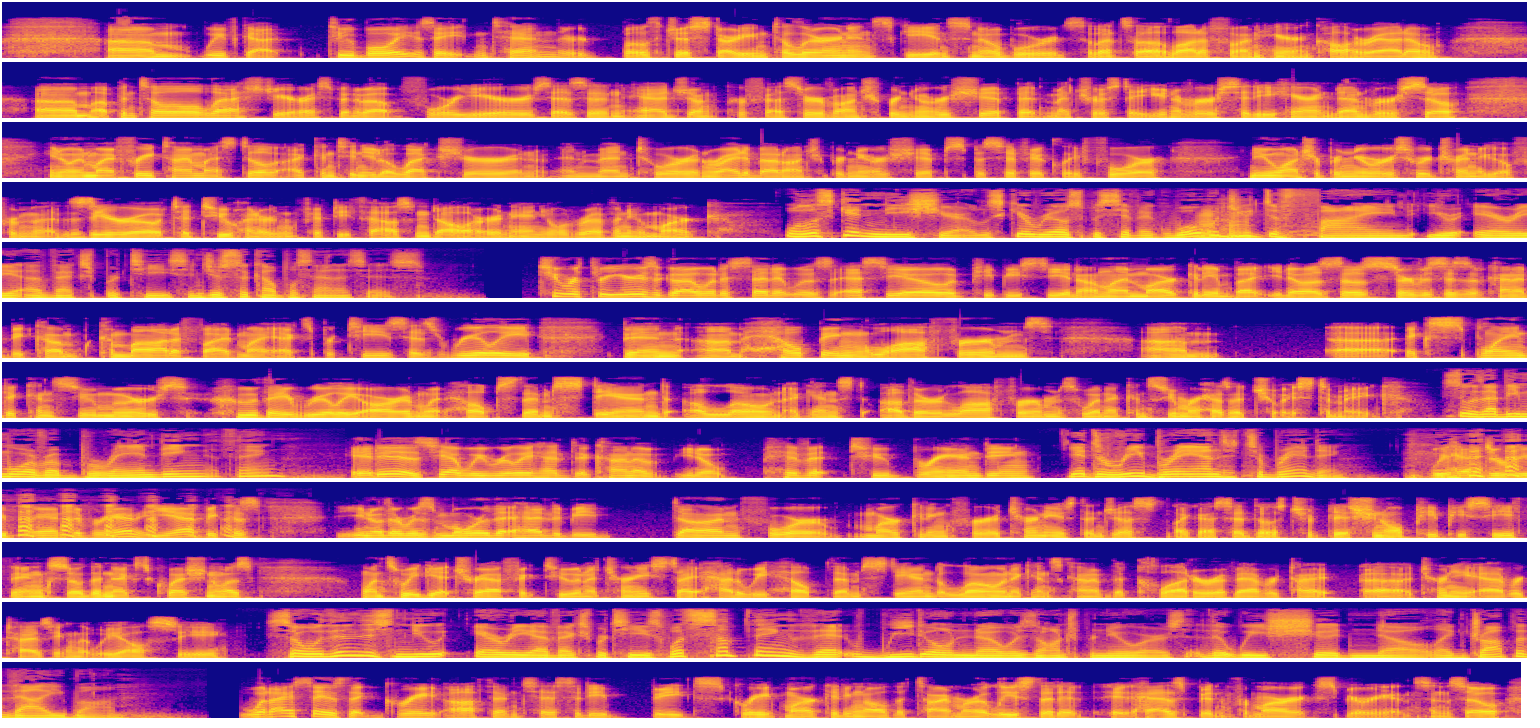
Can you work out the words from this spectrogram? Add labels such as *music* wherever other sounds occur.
Um, we've got two boys, 8 and 10. They're both just starting to learn and ski and snowboard, so that's a lot of fun here in Colorado. Um, up until last year, I spent about four years as an adjunct professor of entrepreneurship at Metro State University here in Denver. So, you know, in my free time, I still I continue to lecture and, and mentor and write about entrepreneurship specifically for new entrepreneurs who are trying to go from that zero to two hundred and fifty thousand dollar in annual revenue mark. Well, let's get niche here. Let's get real specific. What would mm-hmm. you define your area of expertise in just a couple sentences? Two or three years ago, I would have said it was SEO and PPC and online marketing. But you know, as those services have kind of become commodified, my expertise has really been um, helping law firms. Um, uh, explain to consumers who they really are and what helps them stand alone against other law firms when a consumer has a choice to make. So would that be more of a branding thing? It is, yeah. We really had to kind of, you know, pivot to branding. You had to rebrand to branding we had to rebrand to branding. *laughs* Yeah, because you know there was more that had to be done for marketing for attorneys than just like I said those traditional PPC things. So the next question was once we get traffic to an attorney site, how do we help them stand alone against kind of the clutter of adverti- uh, attorney advertising that we all see? So, within this new area of expertise, what's something that we don't know as entrepreneurs that we should know? Like, drop a value bomb what I say is that great authenticity beats great marketing all the time, or at least that it, it has been from our experience. And so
